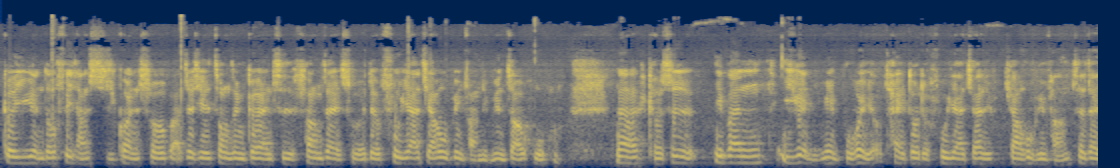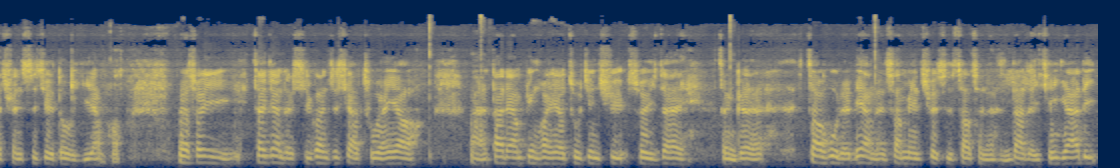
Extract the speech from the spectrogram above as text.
各医院都非常习惯说把这些重症个案是放在所谓的负压加护病房里面照顾。那可是，一般医院里面不会有太多的负压加加护病房，这在全世界都一样哈。那所以在这样的习惯之下，突然要啊。大量病患要住进去，所以在整个照护的量能上面，确实造成了很大的一些压力。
